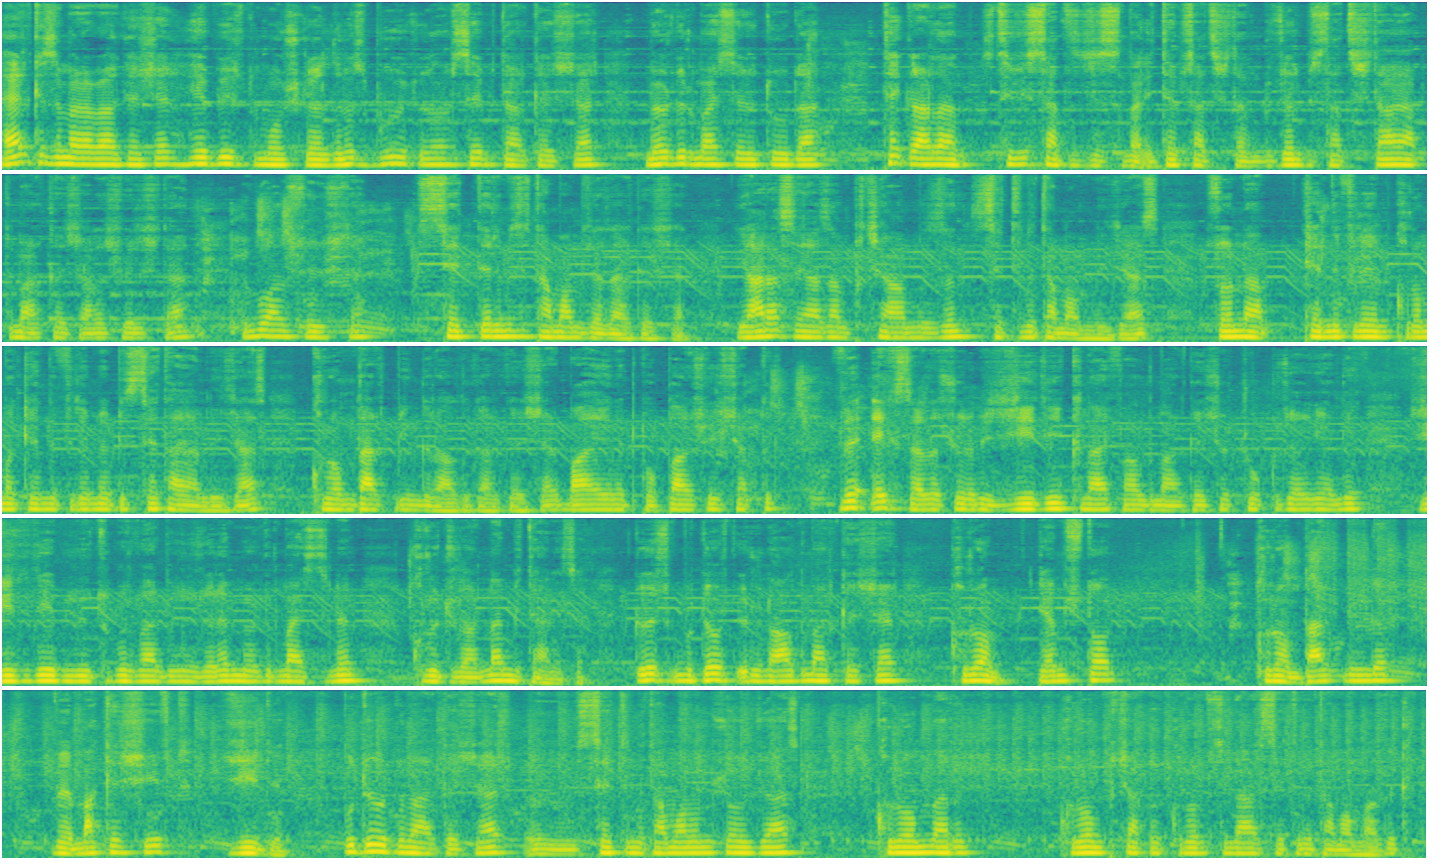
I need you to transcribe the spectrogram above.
Herkese merhaba arkadaşlar. Hepiniz hoş geldiniz. Bu videoda sevgili arkadaşlar Murder Mystery 2'da tekrardan Twitch satıcısından, item satıştan güzel bir satış daha yaptım arkadaşlar alışverişte. Ve bu alışverişte setlerimizi tamamlayacağız arkadaşlar. Yarasa yazan bıçağımızın setini tamamlayacağız. Sonra kendi film, Chroma kendi filmine bir set ayarlayacağız. Chrome Darkbringer aldık arkadaşlar. Bayağı yine bir toplu alışveriş yaptık. Ve ekstra da şöyle bir GD knife aldım arkadaşlar. Çok güzel geldi. GD diye bir YouTuber var bildiğiniz üzere Murder Mystery'nin kurucularından bir tanesi. Göz bu dört ürünü aldım arkadaşlar. Chrome Gemstone, Chrome Darkbringer ve Make Shift GD. Bu dördünün arkadaşlar setini tamamlamış olacağız. Chrome'ları Krom bıçakla krom silah setini tamamladık.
